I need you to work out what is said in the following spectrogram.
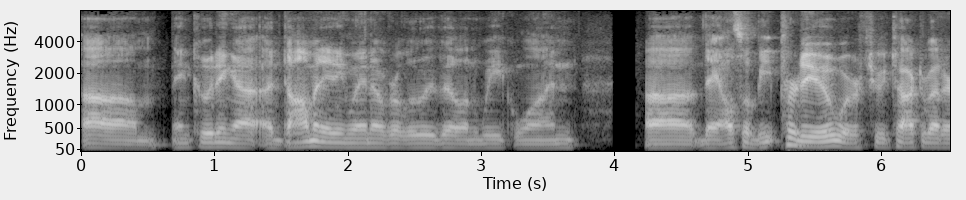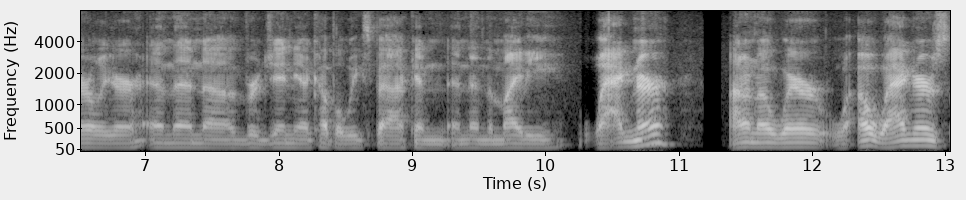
um, including a, a dominating win over Louisville in Week One. Uh, they also beat Purdue, which we talked about earlier, and then uh, Virginia a couple weeks back, and and then the mighty Wagner. I don't know where. Oh, Wagner's.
